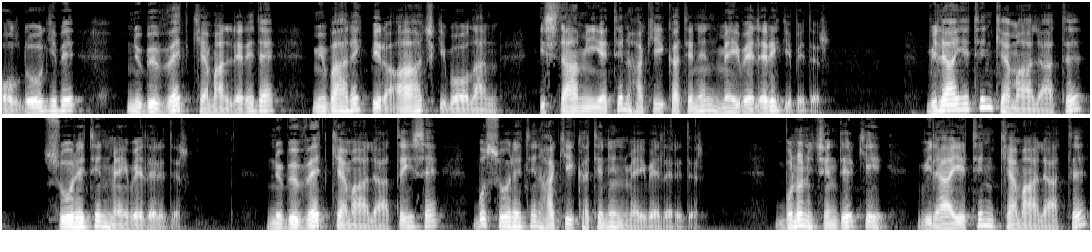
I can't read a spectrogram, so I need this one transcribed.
olduğu gibi nübüvvet kemalleri de mübarek bir ağaç gibi olan İslamiyetin hakikatinin meyveleri gibidir. Vilayetin kemalatı suretin meyveleridir. Nübüvvet kemalatı ise bu suretin hakikatinin meyveleridir. Bunun içindir ki vilayetin kemalatı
